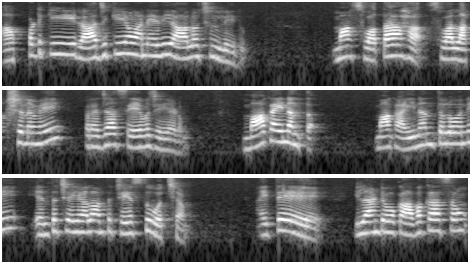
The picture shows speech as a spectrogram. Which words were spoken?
అప్పటికి రాజకీయం అనేది ఆలోచన లేదు. మా స్వతహా స్వలక్షణమే ప్రజా సేవ చేయడం. మాకైనంత మాకు అయినంతలోనే ఎంత చేయాలో అంత చేస్తూ వచ్చాం. అయితే ఇలాంటి ఒక అవకాశం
